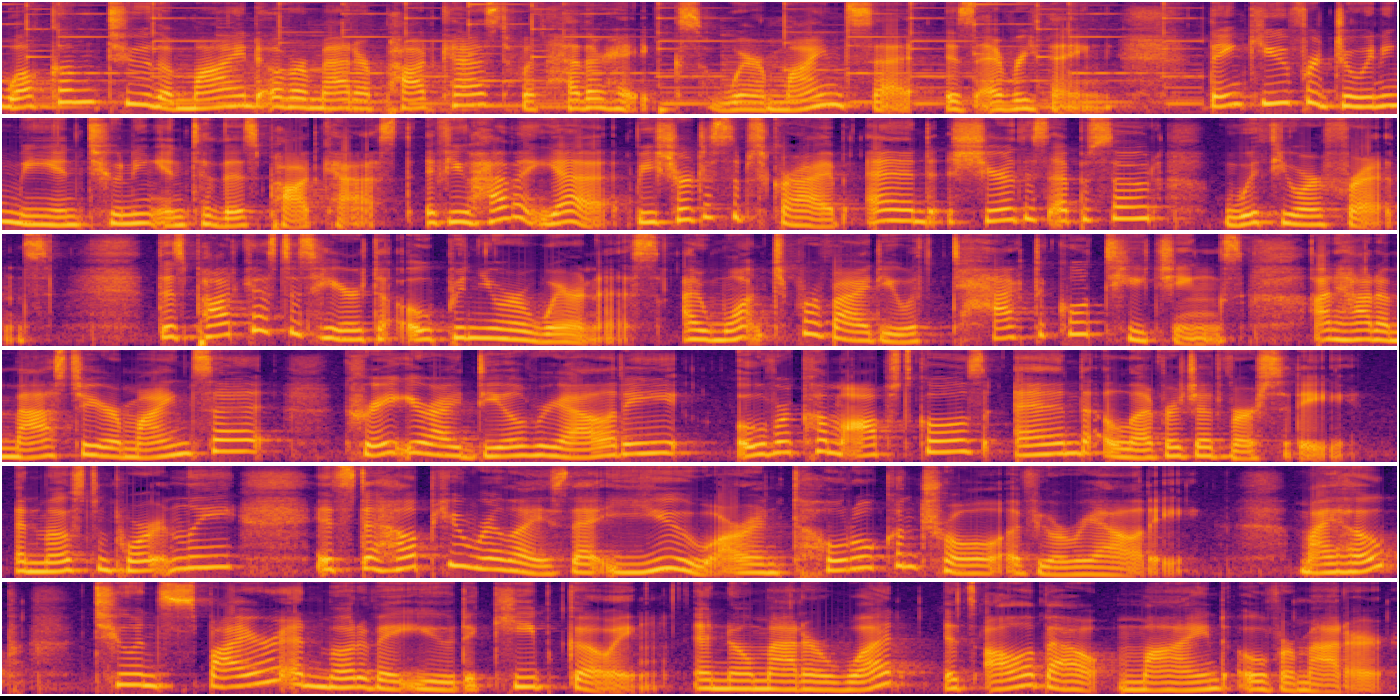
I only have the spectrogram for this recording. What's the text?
Welcome to the Mind Over Matter podcast with Heather Hakes, where mindset is everything. Thank you for joining me and tuning into this podcast. If you haven't yet, be sure to subscribe and share this episode with your friends. This podcast is here to open your awareness. I want to provide you with tactical teachings on how to master your mindset, create your ideal reality, overcome obstacles, and leverage adversity. And most importantly, it's to help you realize that you are in total control of your reality. My hope? To inspire and motivate you to keep going. And no matter what, it's all about mind over matter.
